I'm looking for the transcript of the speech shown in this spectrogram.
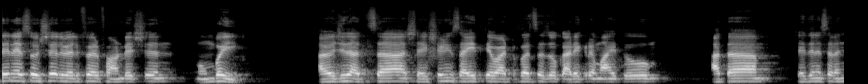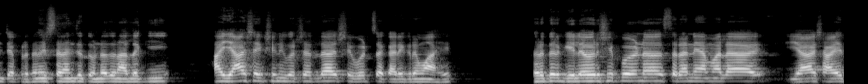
त्याने सोशल वेलफेअर फाउंडेशन मुंबई. आयोजित आजचा शैक्षणिक साहित्य वाटपाचा जो कार्यक्रम आहे तो आता चैतन्य सरांच्या प्रथमेश सरांच्या तोंडातून आलं की हा या शैक्षणिक वर्षातला शेवटचा कार्यक्रम आहे. खरं तर गेल्या वर्षी पण सरांनी आम्हाला या शाळेत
